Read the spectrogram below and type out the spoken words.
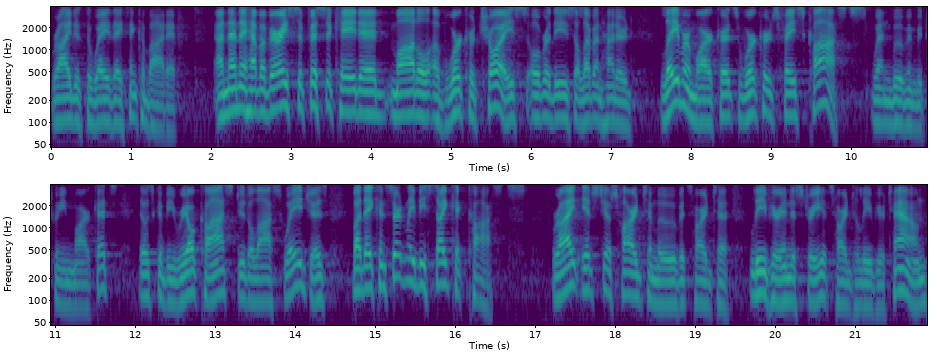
right, is the way they think about it. And then they have a very sophisticated model of worker choice over these 1,100 labor markets. Workers face costs when moving between markets. Those could be real costs due to lost wages, but they can certainly be psychic costs, right? It's just hard to move. It's hard to leave your industry. It's hard to leave your town.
